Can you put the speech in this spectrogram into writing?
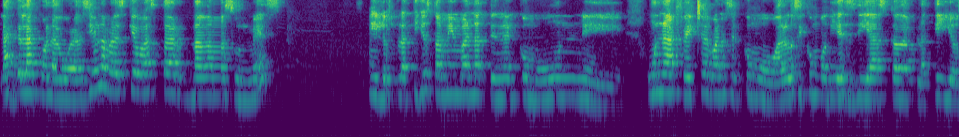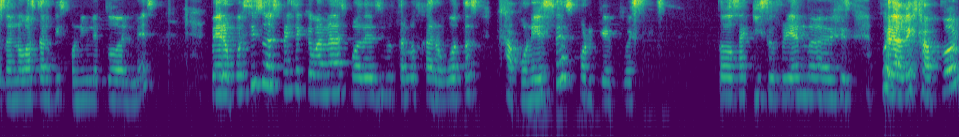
la, colaboración. La verdad es que va a estar nada más un mes. Y los platillos también van a tener como un, eh, una fecha, van a ser como algo así como 10 días cada platillo, o sea, no va a estar disponible todo el mes. Pero pues sí es una experiencia que van a poder disfrutar los jarobotas japoneses, porque pues todos aquí sufriendo fuera de Japón,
